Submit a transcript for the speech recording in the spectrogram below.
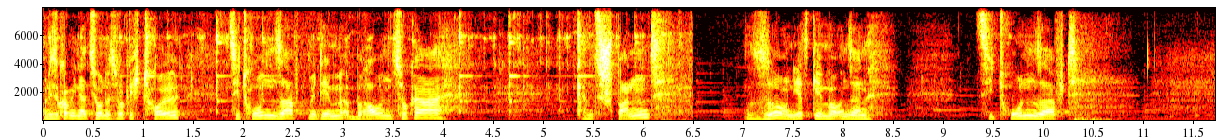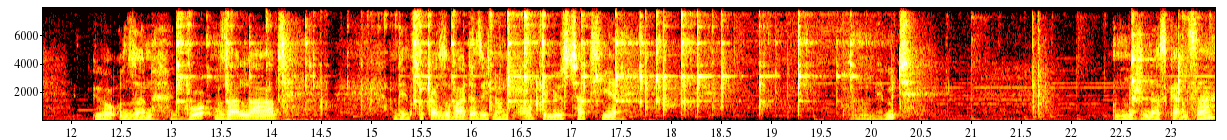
Und diese Kombination ist wirklich toll. Zitronensaft mit dem braunen Zucker, ganz spannend. So, und jetzt geben wir unseren Zitronensaft über unseren Gurkensalat und den Zucker, soweit er sich noch nicht aufgelöst hat, hier mit und mischen das Ganze.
